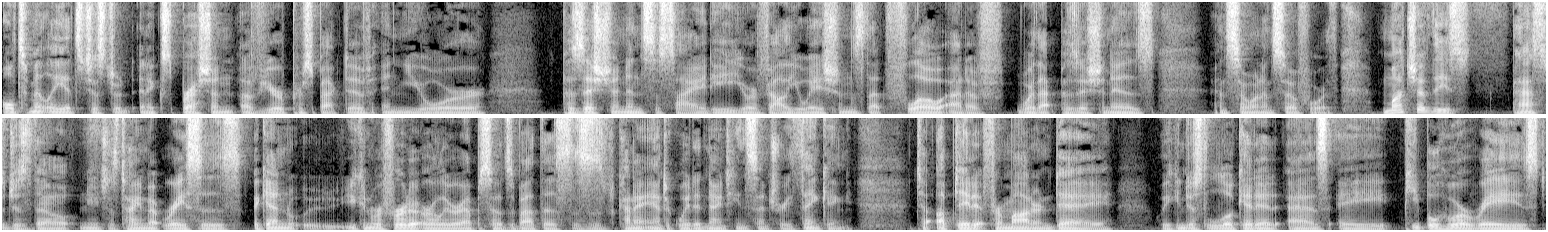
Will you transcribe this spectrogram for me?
ultimately it's just an expression of your perspective and your position in society, your valuations that flow out of where that position is, and so on and so forth. Much of these passages, though, Nietzsche's talking about races. Again, you can refer to earlier episodes about this. This is kind of antiquated 19th century thinking. To update it for modern day, we can just look at it as a people who are raised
